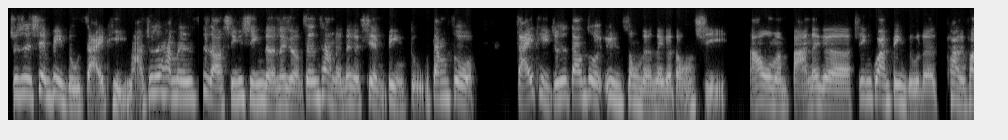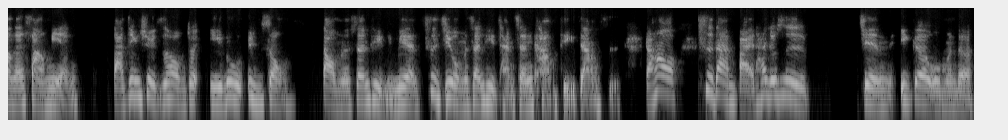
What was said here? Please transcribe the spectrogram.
就是腺病毒载体嘛，就是他们制造新兴的那个身上的那个腺病毒当做载体，就是当做运送的那个东西，然后我们把那个新冠病毒的抗体放在上面，打进去之后，我们就一路运送。到我们的身体里面，刺激我们身体产生抗体，这样子。然后次蛋白它就是剪一个我们的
